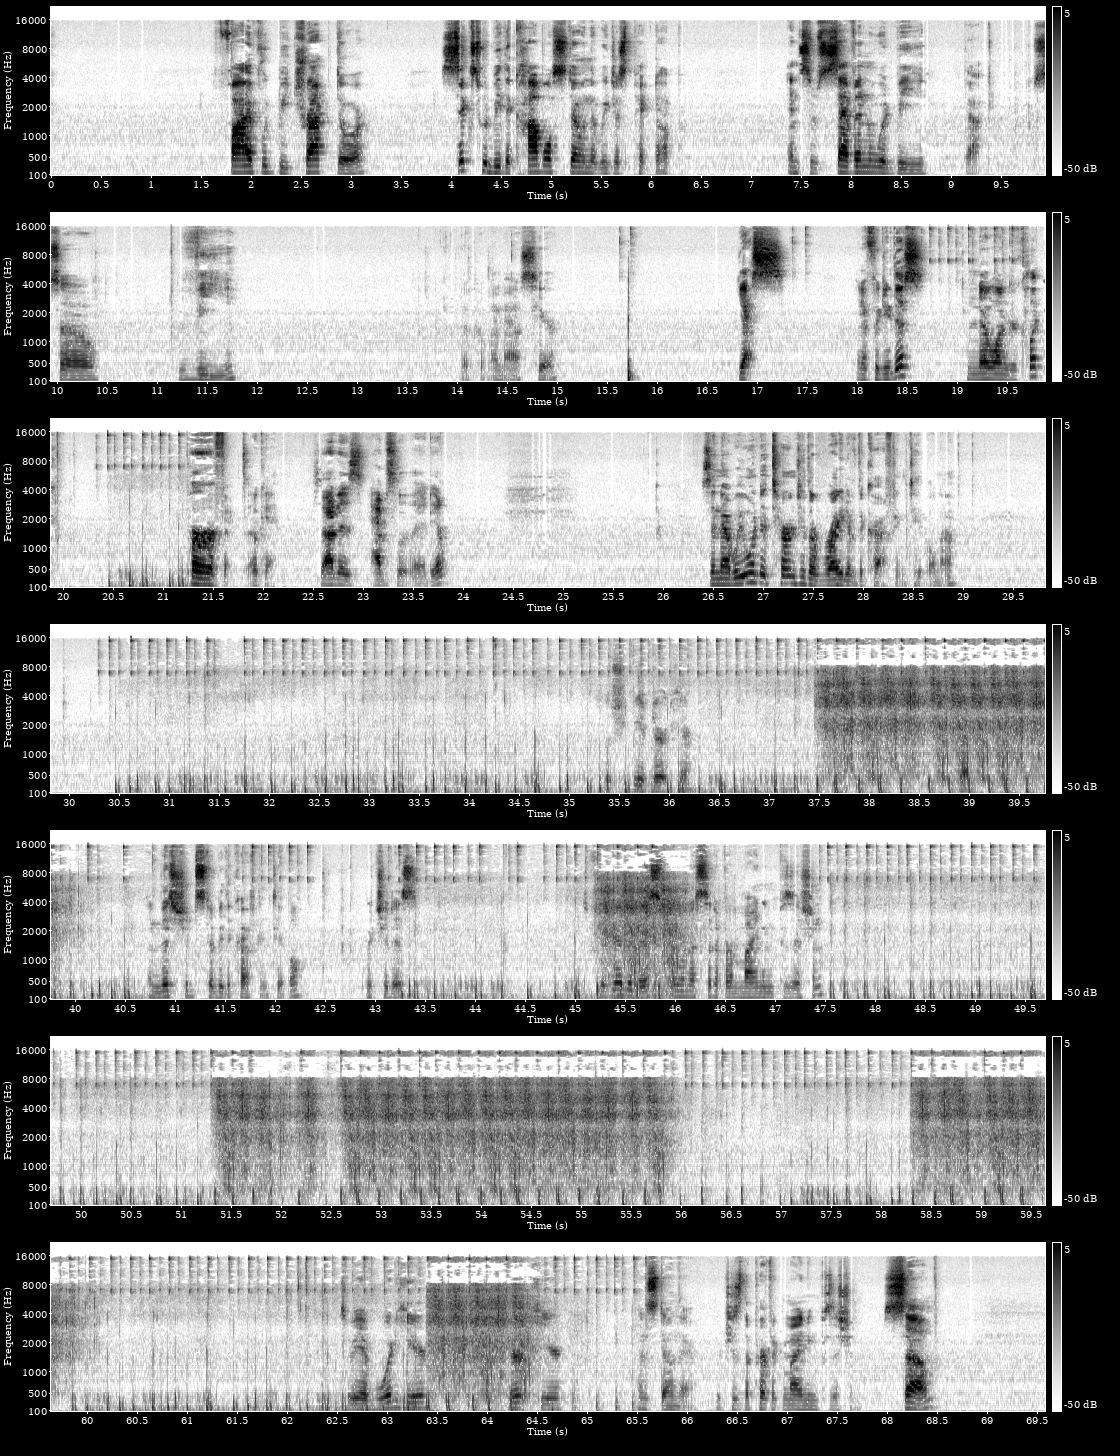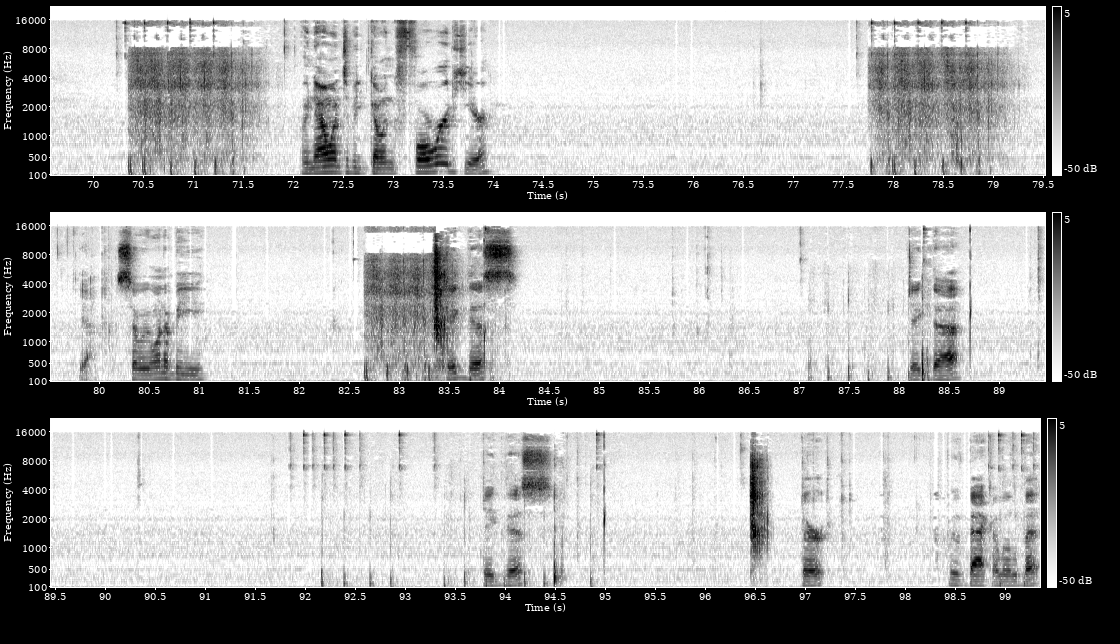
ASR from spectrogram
Five would be trapdoor. Six would be the cobblestone that we just picked up. And so seven would be that. So V. I put my mouse here. Yes. And if we do this, no longer click. Perfect. Okay. So that is absolutely ideal. So now we want to turn to the right of the crafting table now. There should be a dirt here. Yep. This should still be the crafting table, which it is. So if we go to this, we want to set up our mining position. So we have wood here, dirt here, and stone there, which is the perfect mining position. So, we now want to be going forward here. Yeah, so we want to be dig this, dig that, dig this. Dirt. Move back a little bit.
